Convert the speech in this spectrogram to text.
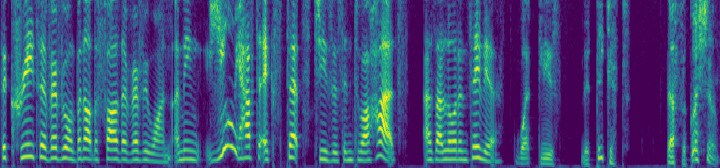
the creator of everyone, but not the father of everyone. I mean, you we have to accept Jesus into our hearts as our Lord and Savior. What is the ticket? That's the question.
